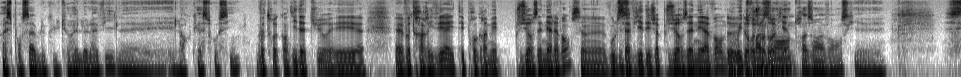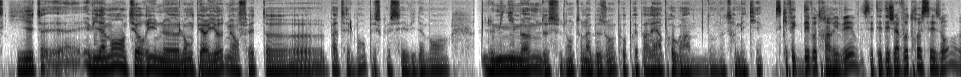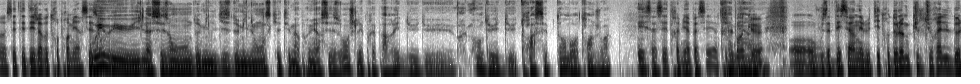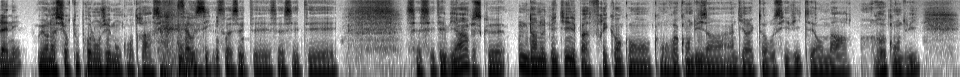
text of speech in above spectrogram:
responsables culturels de la ville et, et l'orchestre aussi. Votre candidature et euh, votre arrivée a été programmée plusieurs années à l'avance Euh, Vous le saviez déjà plusieurs années avant de, oui, de trois rejoindre ans, Vienne? trois ans avant, ce qui est, ce qui est euh, évidemment en théorie une longue période, mais en fait euh, pas tellement, puisque c'est évidemment le minimum de ce dont on a besoin pour préparer un programme dans notre métier. Ce qui fait que dès votre arrivée, c'était déjà votre saison euh, C'était déjà votre première saison? Oui, oui, oui, la saison 2010-2011, qui était ma première saison, je l'ai préparée du, du- vraiment du, du 3 septembre au 30 juin. Et ça s'est très bien passé, à tel Très point bien, que on, vous a décerné le titre de l'homme culturel de l'année. Oui, on a surtout prolongé mon contrat. Ça aussi. ça c'était, ça c'était, ça c'était bien parce que dans notre métier, il n'est pas fréquent qu'on reconduise un, un directeur aussi vite et on m'a reconduit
